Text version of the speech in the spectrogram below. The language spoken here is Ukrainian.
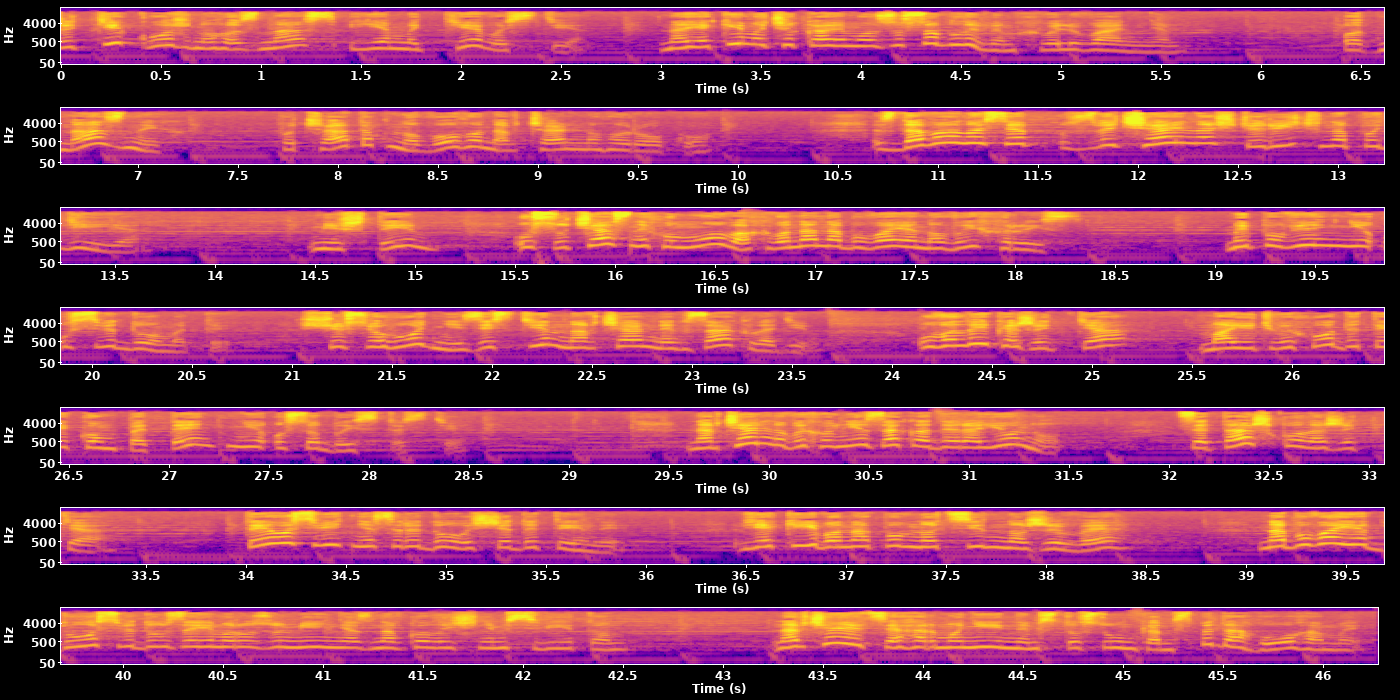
житті кожного з нас є миттєвості, на які ми чекаємо з особливим хвилюванням. Одна з них початок нового навчального року. Здавалося б, звичайна щорічна подія. Між тим, у сучасних умовах вона набуває нових рис. Ми повинні усвідомити, що сьогодні зі стін навчальних закладів у велике життя мають виходити компетентні особистості. Навчально-виховні заклади району це та школа життя, те освітнє середовище дитини, в якій вона повноцінно живе, набуває досвіду взаєморозуміння з навколишнім світом, навчається гармонійним стосункам з педагогами,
